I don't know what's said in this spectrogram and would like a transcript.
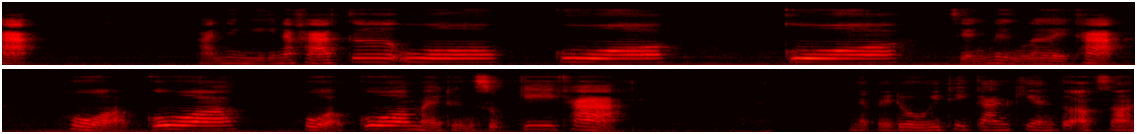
ค่ะผ่านอย่างนี้นะคะ เกอโอัวกัว กลัว เสียงหนึ่งเลยค่ะ หัวกลัว หัวกลัวหมายถึงสุกี้ค่ะ เดี๋ยวไปดูวิธีการเขียนตัวอักษร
